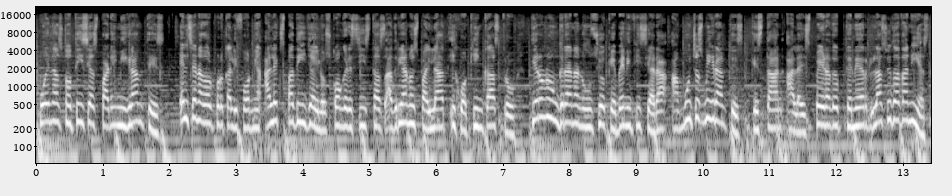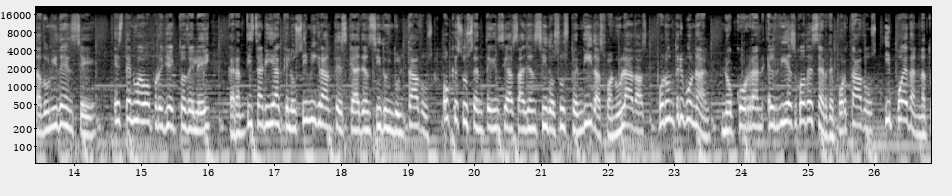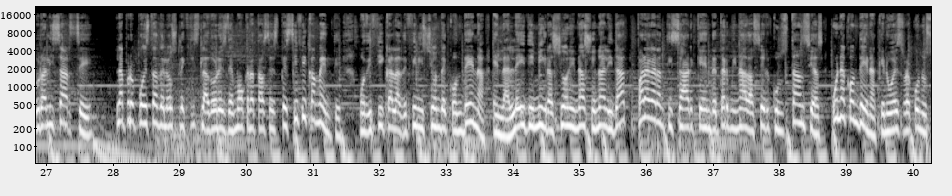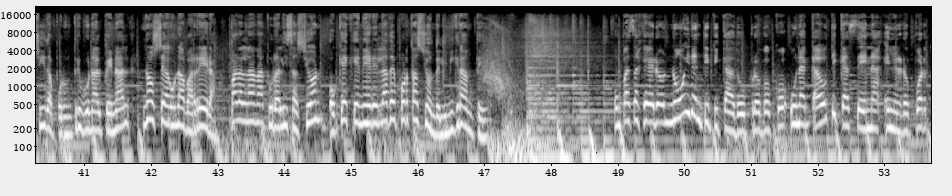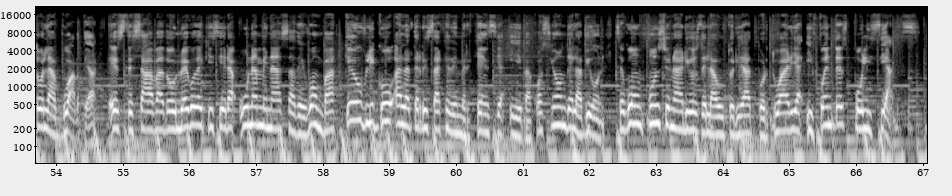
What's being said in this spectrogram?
Buenas noticias para inmigrantes. El senador por California Alex Padilla y los congresistas Adriano Espailat y Joaquín Castro dieron un gran anuncio que beneficiará a muchos migrantes que están a la espera de obtener la ciudadanía estadounidense. Este nuevo proyecto de ley garantizaría que los inmigrantes que hayan sido indultados o que sus sentencias hayan sido suspendidas o anuladas por un tribunal no corran el riesgo de ser deportados y puedan naturalizarse. La propuesta de los legisladores demócratas específicamente modifica la definición de condena en la ley de inmigración y nacionalidad para garantizar que en determinadas circunstancias una condena que no es reconocida por un tribunal penal no sea una barrera para la naturalización o que genere la deportación del inmigrante. Un pasajero no identificado provocó una caótica cena en el aeropuerto La Guardia este sábado luego de que hiciera una amenaza de bomba que obligó al aterrizaje de emergencia y evacuación del avión, según funcionarios de la autoridad portuaria y fuentes policiales.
